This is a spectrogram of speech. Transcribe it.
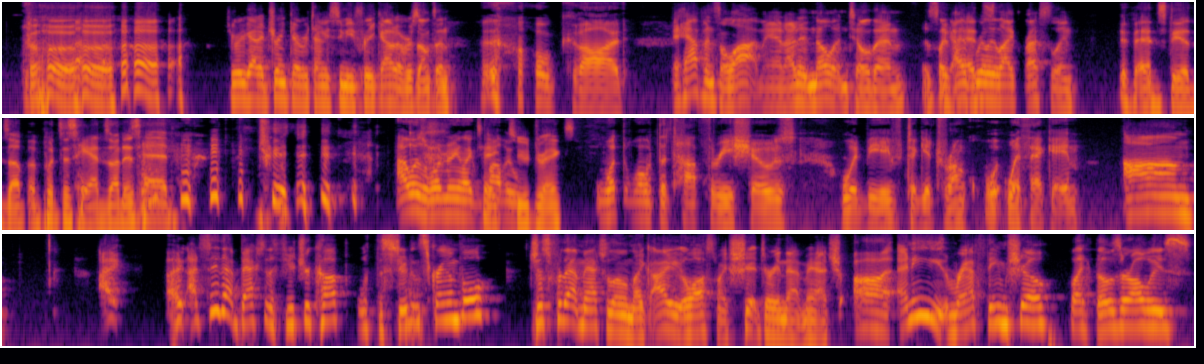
So we got to drink every time you see me freak out over something. oh God. It happens a lot, man. I didn't know it until then. It's like If I really like wrestling. If Ed stands up and puts his hands on his head, I was wondering like take probably two drinks. what the, what the top three shows would be to get drunk w- with that game. Um, I, I I'd say that Back to the Future Cup with the student scramble. Just for that match alone, like I lost my shit during that match. Uh, any rap theme show, like those are always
